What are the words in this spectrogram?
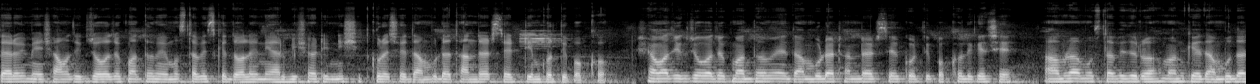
তেরোই মে সামাজিক যোগাযোগ মাধ্যমে মুস্তাফিজকে দলে নেয়ার বিষয়টি নিশ্চিত করেছে দাম্বুডা থান্ডার্সের টিম কর্তৃপক্ষ। সামাজিক যোগাযোগ মাধ্যমে দাম্বুডা থান্ডার্সের কর্তৃপক্ষ লিখেছে, আমরা মুস্তাফিজুর রহমানকে দাম্বুডা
